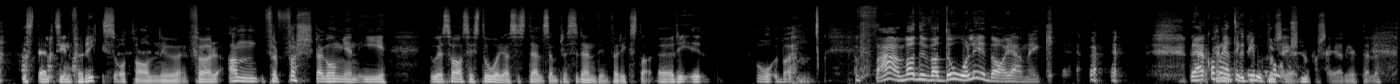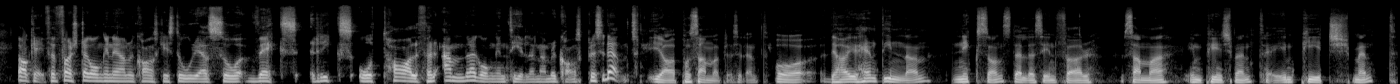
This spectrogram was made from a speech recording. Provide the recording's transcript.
ställs inför riksåtal nu. För, an, för första gången i USAs historia så ställs en president inför riksdag... Äh, ri, oh, va? Fan vad du var dålig idag, Jannik. Det här kommer jag inte klippa säga, bort. du får säga det istället. Okej, för första gången i amerikansk historia så väcks riksåtal för andra gången till en amerikansk president. Ja, på samma president. Och det har ju hänt innan. Nixon ställdes inför samma impeachment. Impeachment.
